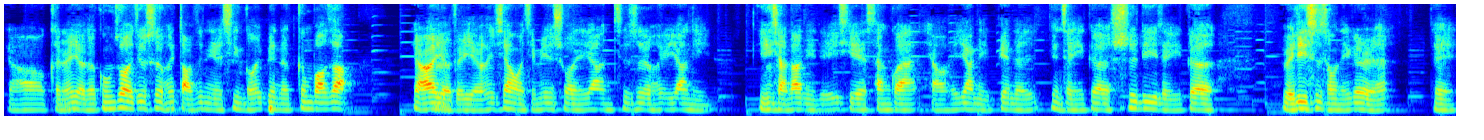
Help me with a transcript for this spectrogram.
然后可能有的工作就是会导致你的性格会变得更暴躁，然后有的也会像我前面说的一样，就是会让你。影响到你的一些三观，然后会让你变得变成一个势利的一个唯利是从的一个人，对。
